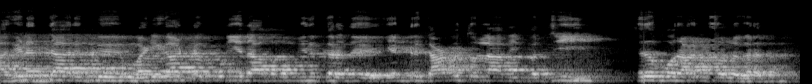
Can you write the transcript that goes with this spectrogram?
அகிலத்தாருக்கு வழிகாட்டக்கூடியதாகவும் இருக்கிறது என்று காபத்துல்லாவை பற்றி திருப்புரான் சொல்லுகிறது.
